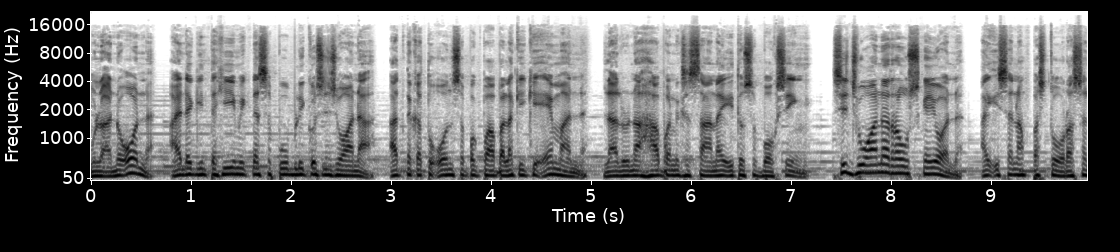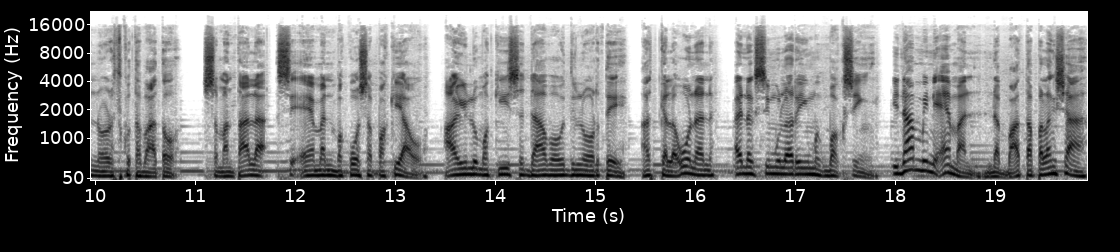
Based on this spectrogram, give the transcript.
Mula noon ay naging tahimik na sa publiko si Joanna at nakatuon sa pagpapalaki kay Eman lalo na habang nagsasanay ito sa boxing. Si Joanna Rose ngayon ay isa ng pastora sa North Cotabato. Samantala, si Eman Bacosa Pacquiao ay lumaki sa Davao del Norte at kalaunan ay nagsimula ring magboxing. Inamin ni Eman na bata pa lang siya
